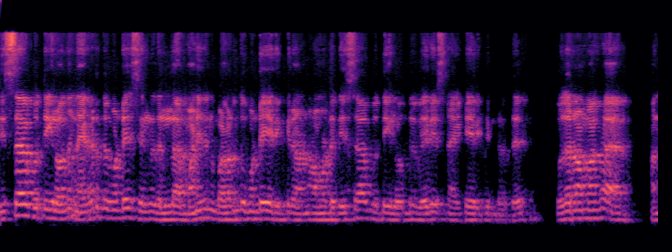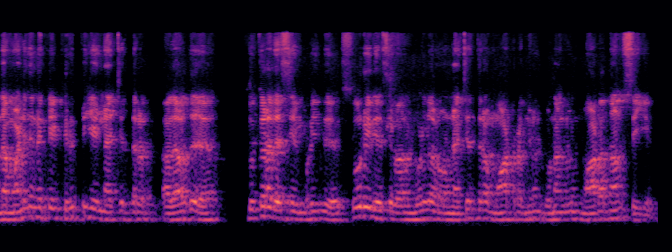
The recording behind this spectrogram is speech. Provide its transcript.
திசா புத்திகள் வந்து நகர்ந்து கொண்டே செல்வது மனிதன் வளர்ந்து கொண்டே இருக்கிறான். அவனுடைய திசா புத்திகள் வந்து வேரியேஷன் ஆகிட்டே இருக்கின்றது. உதாரணமாக அந்த மனிதனுக்கு கிருத்திகை நட்சத்திரம் அதாவது சுக்கர தசை முடிந்து சூரிய தசை வரும்பொழுது அவன் நட்சத்திர மாற்றங்களும் குணங்களும் மாறதான் செய்யும்.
